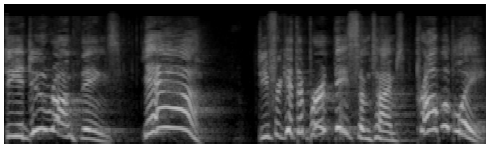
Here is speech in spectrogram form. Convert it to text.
Do you do wrong things? Yeah. Do you forget the birthdays sometimes? Probably.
